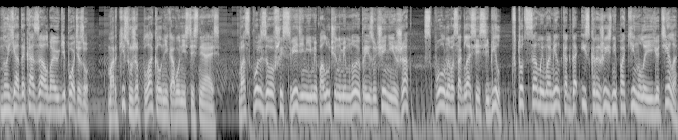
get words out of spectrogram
Но я доказал мою гипотезу. Маркиз уже плакал, никого не стесняясь. Воспользовавшись сведениями, полученными мною при изучении жаб, с полного согласия Сибил, в тот самый момент, когда искра жизни покинула ее тело,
